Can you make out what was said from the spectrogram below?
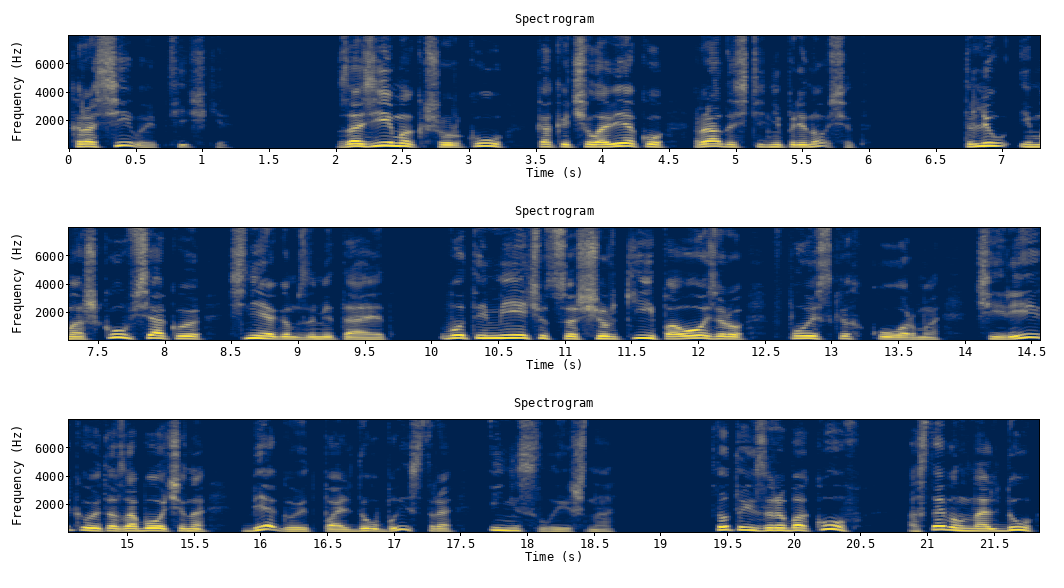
Красивые птички. За зимок шурку, как и человеку, радости не приносит. Тлю и мошку всякую снегом заметает, вот и мечутся щурки по озеру в поисках корма, чирикают озабоченно, бегают по льду быстро и неслышно. Кто-то из рыбаков оставил на льду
